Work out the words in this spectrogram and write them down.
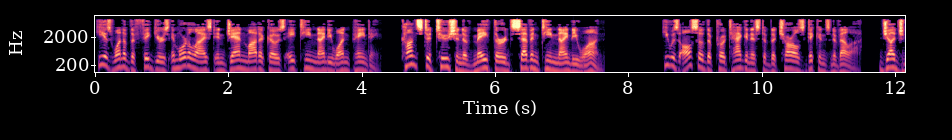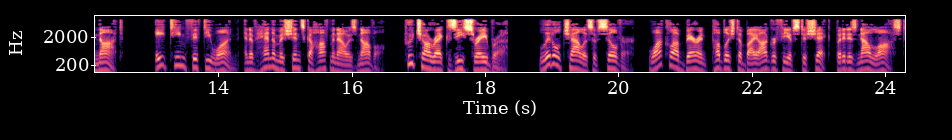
He is one of the figures immortalized in Jan Matejko's 1891 painting, "'Constitution of May 3, 1791". He was also the protagonist of the Charles Dickens novella, "'Judge Not' 1851, and of Hanna Muszyńska Hoffmanauer's novel, Pucharek z Srebra, Little Chalice of Silver. Wacław Berendt published a biography of Staszic, but it is now lost.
